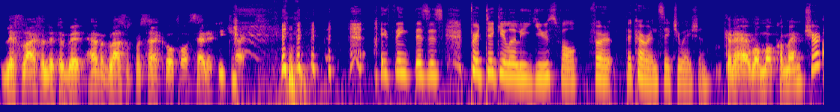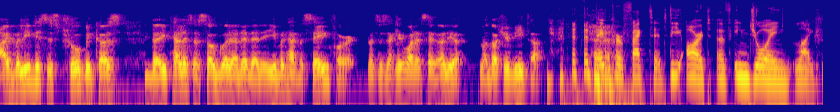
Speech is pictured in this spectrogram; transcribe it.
Live life a little bit. Have a glass of prosecco for sanity check. I think this is particularly useful for the current situation. Can I add one more comment? Sure. I believe this is true because the Italians are so good at it that they even have a saying for it. That's exactly what I said earlier. La Dolce Vita. they perfected the art of enjoying life.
